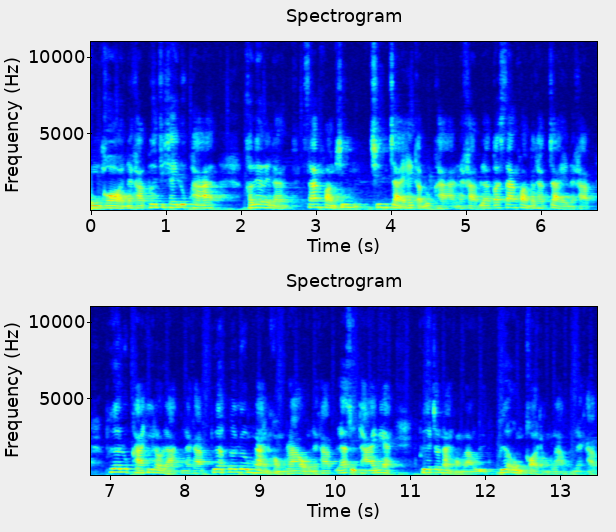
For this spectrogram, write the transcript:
องค์กรนะครับ เพื่อที่ให้ลูกค้าเขาเรียกอะไรนะสร้างความชื่นชื่นใจให้กับลูกค้านะครับ แล้วก็สร้างความประทับใจนะครับ เพื่อลูกค้าที่เรารักนะครับ เพื่อเพื่อร่วมงานของเรานะครับ และสุดท้ายเนี่ยเพื่อเจ้านายของเราหรือเพื่อองค์กรของเรานะครับ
